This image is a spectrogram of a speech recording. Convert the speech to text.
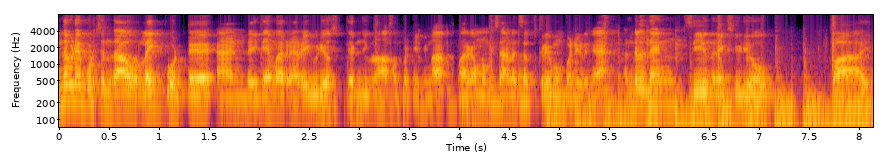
இந்த வீடியோ பிடிச்சிருந்தா ஒரு லைக் போட்டு அண்ட் இதே மாதிரி நிறைய வீடியோஸ் தெரிஞ்சுக்கணும்னு ஆசைப்பட்டீங்கன்னா மறக்காம நம்ம சேனல் சப்ஸ்கிரைபும் பண்ணிடுங்க. Until then in the next video bye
